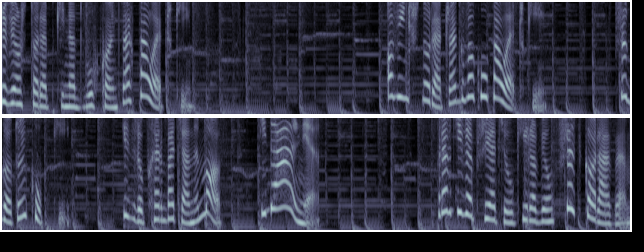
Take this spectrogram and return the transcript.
Przywiąż torebki na dwóch końcach pałeczki. Owiń sznureczek wokół pałeczki. Przygotuj kubki. I zrób herbaciany most. Idealnie! Prawdziwe przyjaciółki robią wszystko razem.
